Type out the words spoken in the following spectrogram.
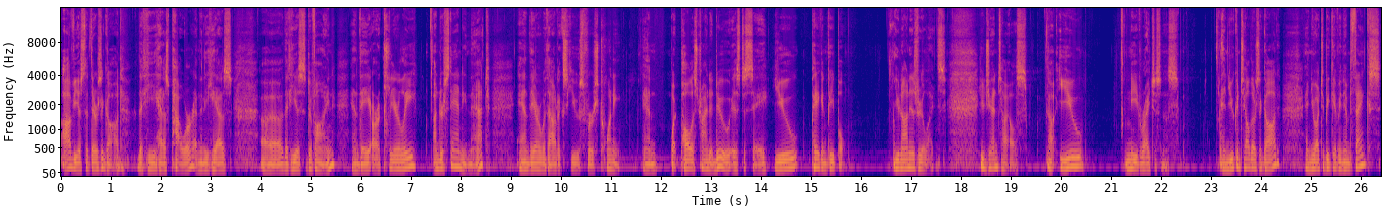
obvious that there's a God, that He has power, and that He has uh, that He is divine, and they are clearly understanding that, and they are without excuse. Verse twenty, and what Paul is trying to do is to say, you pagan people, you non-Israelites, you Gentiles, uh, you need righteousness. And you can tell there's a God, and you ought to be giving him thanks.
